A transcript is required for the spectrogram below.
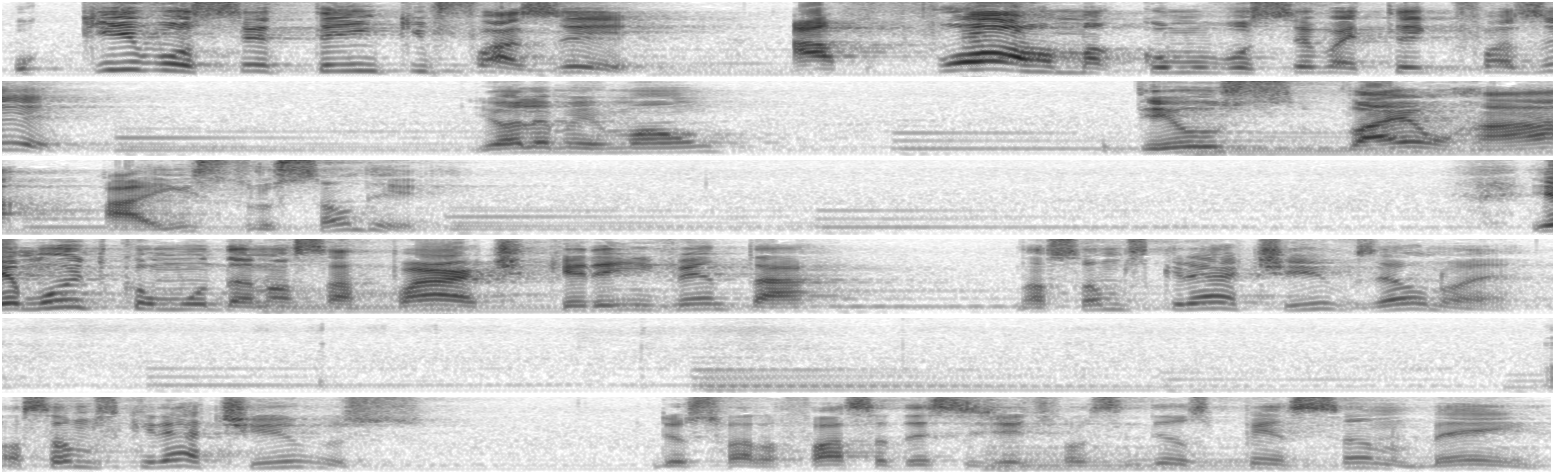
O que você tem que fazer, a forma como você vai ter que fazer. E olha, meu irmão, Deus vai honrar a instrução dele. E é muito comum da nossa parte querer inventar. Nós somos criativos, é ou não é? Nós somos criativos. Deus fala, faça desse jeito. Fala assim, Deus, pensando bem,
